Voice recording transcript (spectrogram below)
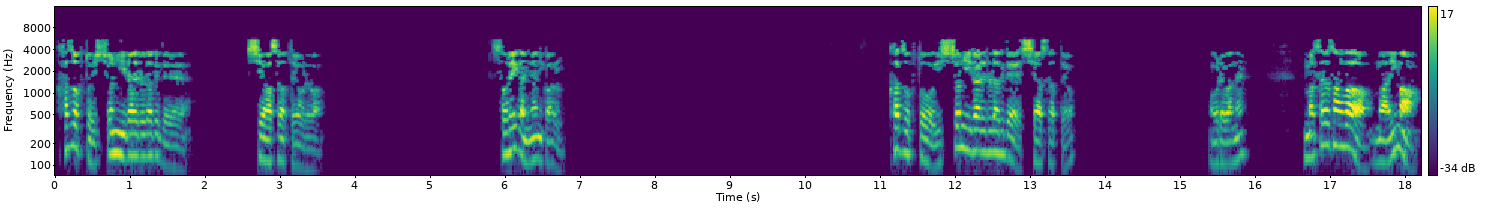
家族と一緒にいられるだけで幸せだったよ、俺は。それ以外に何かある？家族と一緒にいられるだけで幸せだったよ。俺はね。マサヨさんは、まあ今、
